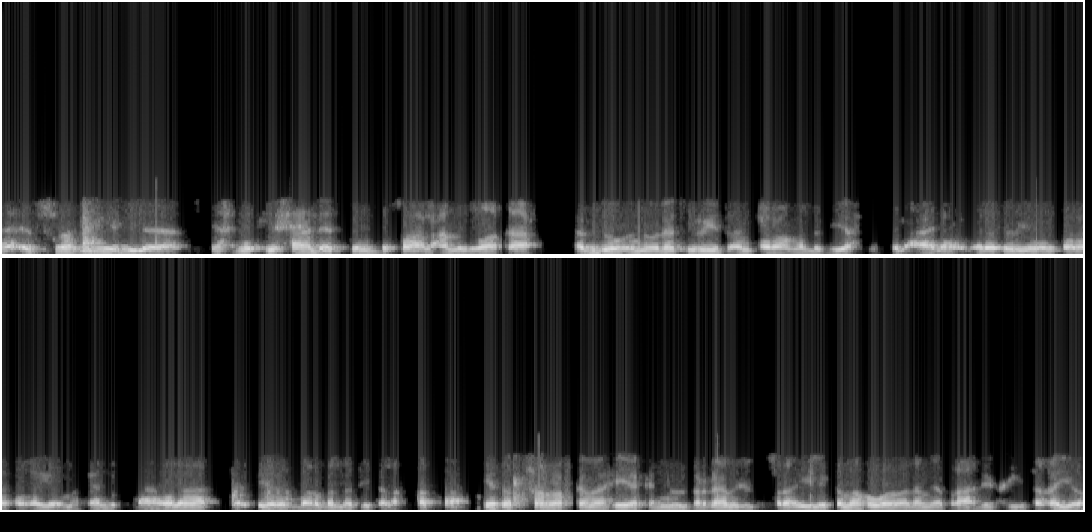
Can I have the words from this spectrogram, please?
إسرائيل يعني في حالة انفصال عن الواقع أبدو أنه لا تريد أن ترى ما الذي يحدث في العالم ولا تريد أن ترى تغير مكانتها ولا تأثير الضربة التي تلقتها هي تتصرف كما هي كأن البرنامج الإسرائيلي كما هو ولم يطرأ عليه أي تغير؟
